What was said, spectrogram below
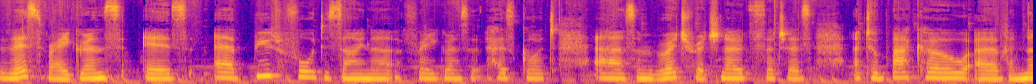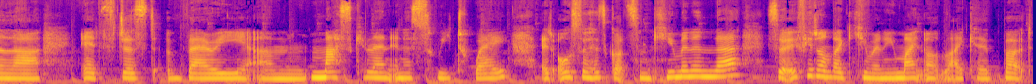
This fragrance is a beautiful designer fragrance. that has got uh, some rich, rich notes such as a tobacco, a vanilla. It's just very um, masculine in a sweet way. It also has got some cumin in there. So if you don't like cumin, you might not like it. But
